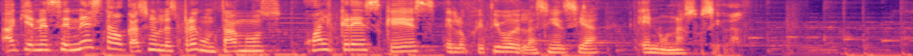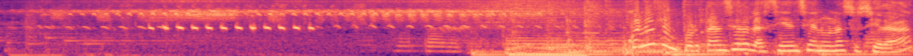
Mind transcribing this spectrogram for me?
a quienes en esta ocasión les preguntamos cuál crees que es el objetivo de la ciencia en una sociedad. ¿Cuál es la importancia de la ciencia en una sociedad?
